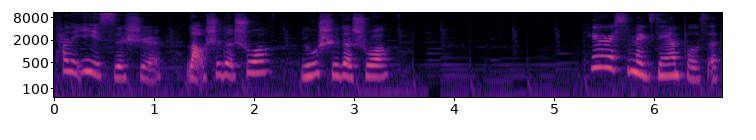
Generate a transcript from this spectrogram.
它的意思是老实的说，如实的说。Here are some examples of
